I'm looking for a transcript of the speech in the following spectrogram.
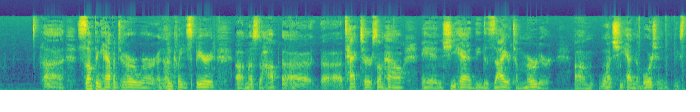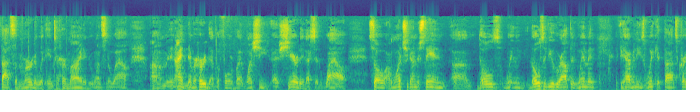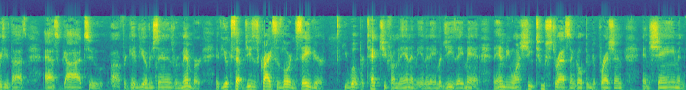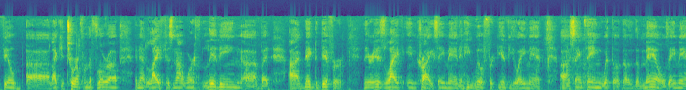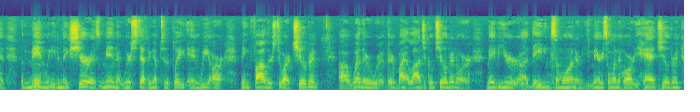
uh, something happened to her where an unclean spirit uh, must have hop, uh, uh, attacked her somehow, and she had the desire to murder um, once she had an abortion, these thoughts of murder would enter her mind every once in a while. Um, and I had never heard that before, but once she uh, shared it, I said, wow. So I want you to understand um, those women, those of you who are out there, women, if you're having these wicked thoughts, crazy thoughts, ask God to uh, forgive you of your sins. Remember, if you accept Jesus Christ as Lord and Savior, he will protect you from the enemy in the name of Jesus. Amen. The enemy wants you to stress and go through depression and shame and feel uh, like you're tore up from the floor up and that life is not worth living. Uh, but I beg to differ there is life in Christ, amen, and he will forgive you, amen. Uh, same thing with the, the, the, males, amen. The men, we need to make sure as men that we're stepping up to the plate and we are being fathers to our children, uh, whether they're biological children or maybe you're uh, dating someone or you marry someone who already had children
